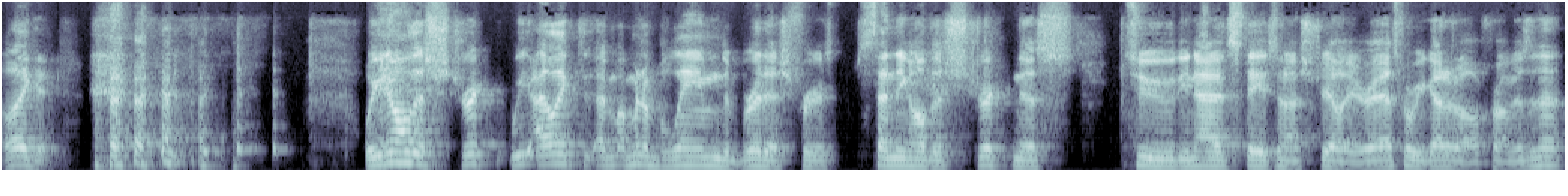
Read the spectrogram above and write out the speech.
I like it. well, you know all the strict. We I like. To, I'm, I'm going to blame the British for sending all this strictness to the United States and Australia. Right? That's where we got it all from, isn't it?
